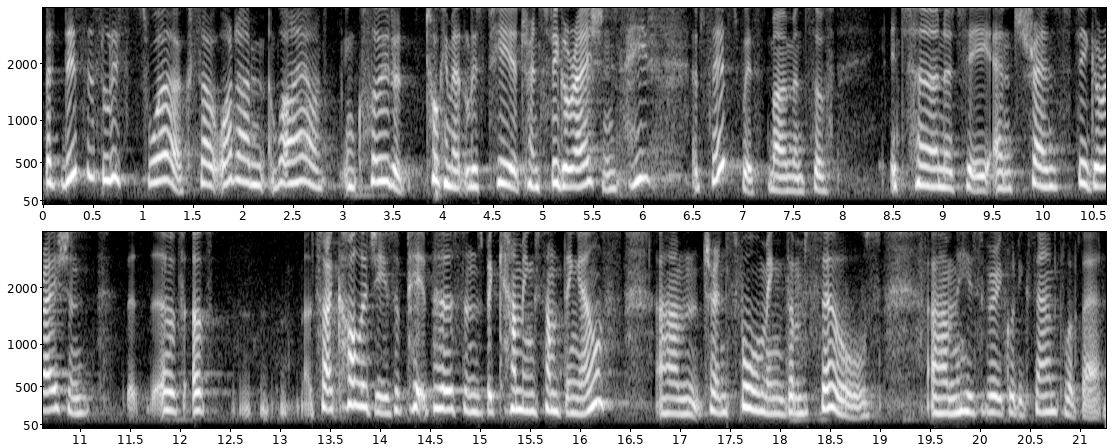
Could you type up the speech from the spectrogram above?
But this is List's work. So what I'm, why I've included talking about List here, transfiguration, is he's obsessed with moments of eternity and transfiguration of, of psychologies of persons becoming something else, um, transforming themselves. Um, he's a very good example of that.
